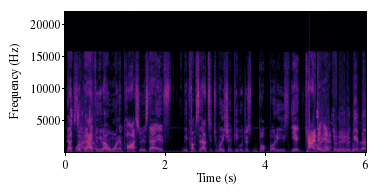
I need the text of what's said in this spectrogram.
That's the bad No, thing about one imposter is that if it comes to that situation, people just butt buddies. You kind Oh, of. you guys doing a new game now?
